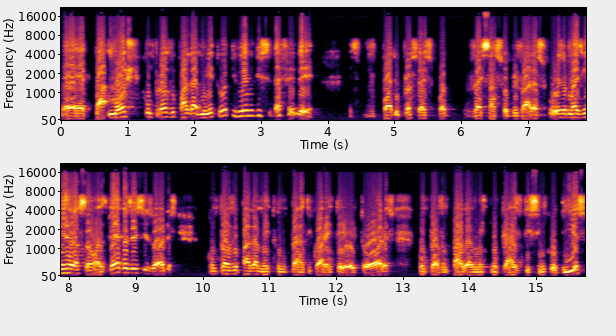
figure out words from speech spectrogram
é, mostre, comprove o pagamento antes mesmo de se defender. Pode o processo pode versar sobre várias coisas, mas em relação às verbas decisórias, comprove o pagamento no prazo de 48 horas, comprove o pagamento no prazo de 5 dias,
